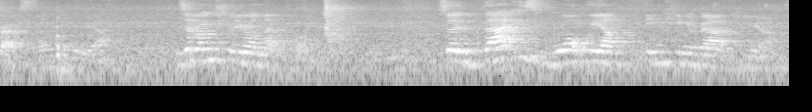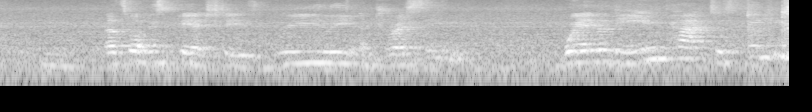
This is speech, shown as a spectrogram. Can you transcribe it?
perhaps unclear. Is everyone clear on that point? So that is what we are thinking about here. That's what this PhD is really addressing. Whether the impact of thinking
